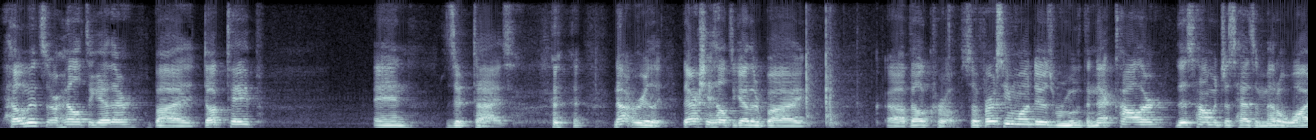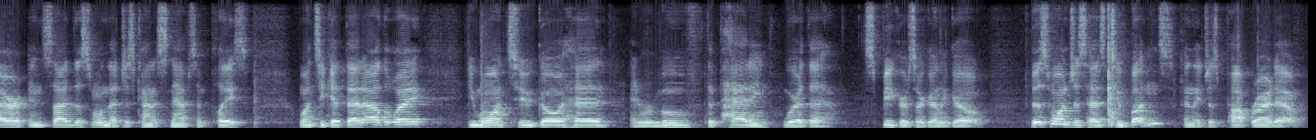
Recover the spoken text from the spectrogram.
Helmets are held together by duct tape and zip ties. Not really. They're actually held together by uh, Velcro. So first thing you want to do is remove the neck collar. This helmet just has a metal wire inside this one that just kind of snaps in place. Once you get that out of the way, you want to go ahead and remove the padding where the speakers are going to go. This one just has two buttons and they just pop right out.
